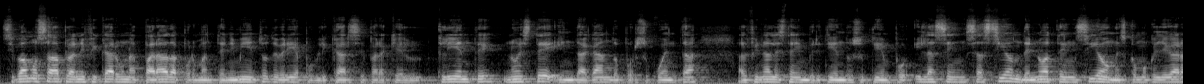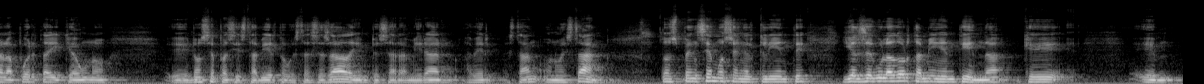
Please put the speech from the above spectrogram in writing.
Si vamos a planificar una parada por mantenimiento, debería publicarse para que el cliente no esté indagando por su cuenta, al final está invirtiendo su tiempo y la sensación de no atención es como que llegar a la puerta y que a uno eh, no sepa si está abierta o está cerrada y empezar a mirar a ver están o no están. Entonces pensemos en el cliente y el regulador también entienda que Em,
